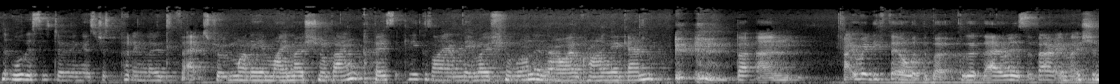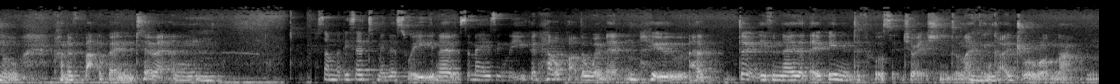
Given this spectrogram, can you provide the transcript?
that all this is doing is just putting loads of extra money in my emotional bank, basically, because I am the emotional one and now I'm crying again. but um, I really feel with the book that there is a very emotional kind of backbone to it. And somebody said to me this week, you know, it's amazing that you can help other women who have, don't even know that they've been in difficult situations. And I think I draw on that. And,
